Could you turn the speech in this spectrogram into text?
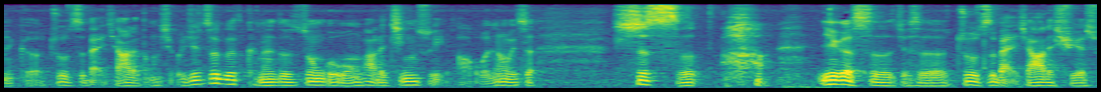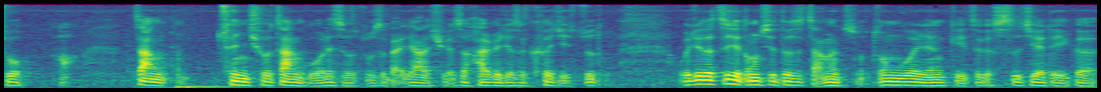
那个诸子百家的东西。我觉得这个可能都是中国文化的精髓啊。我认为是诗词啊，一个是就是诸子百家的学说啊，战春秋战国的时候诸子百家的学说，还有一个就是科举制度。我觉得这些东西都是咱们中中国人给这个世界的一个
